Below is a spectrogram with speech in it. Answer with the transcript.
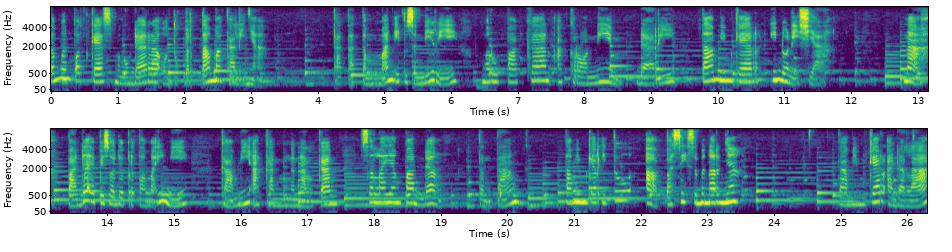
teman podcast mengudara untuk pertama kalinya. Kata teman itu sendiri merupakan akronim dari Tamim Care Indonesia. Nah, pada episode pertama ini, kami akan mengenalkan selayang pandang tentang Tamim Care itu apa sih sebenarnya? Tamim Care adalah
